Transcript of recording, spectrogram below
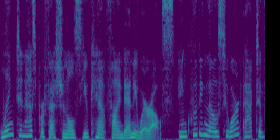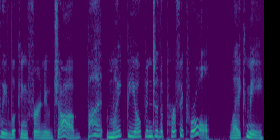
LinkedIn has professionals you can't find anywhere else, including those who aren't actively looking for a new job but might be open to the perfect role, like me.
